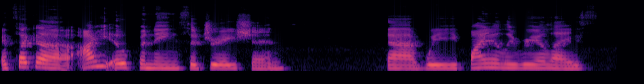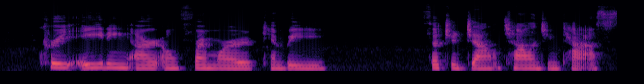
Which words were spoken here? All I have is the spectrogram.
it's like a eye-opening situation that we finally realize creating our own framework can be such a challenging task.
